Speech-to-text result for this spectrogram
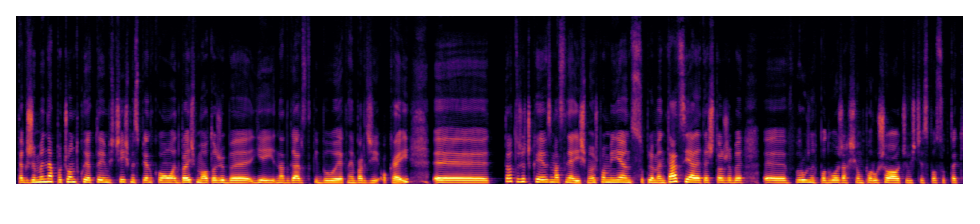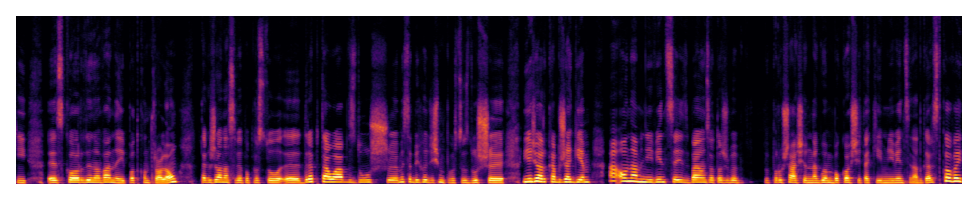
Także my na początku, jak tutaj chcieliśmy z pianką, dbaliśmy o to, żeby jej nadgarstki były jak najbardziej ok. To troszeczkę je wzmacnialiśmy, już pomijając suplementację, ale też to, żeby y, w różnych podłożach się poruszała oczywiście w sposób taki y, skoordynowany i pod kontrolą. Także ona sobie po prostu y, dreptała wzdłuż, my sobie chodziliśmy po prostu wzdłuż jeziorka brzegiem, a ona mniej więcej dbając o to, żeby poruszała się na głębokości takiej mniej więcej nadgarstkowej,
